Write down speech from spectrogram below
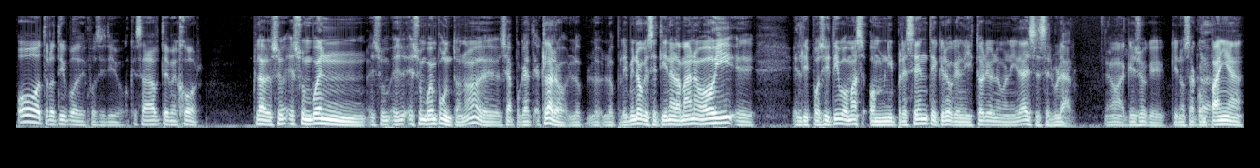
otro tipo de dispositivo que se adapte mejor. Claro, es un, es un buen es un, es- un buen punto, ¿no? Eh, o sea, porque claro, lo, primero que se tiene a la mano hoy, eh, el dispositivo más omnipresente, creo que en la historia de la humanidad es el celular, ¿no? Aquello que, que nos acompaña,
